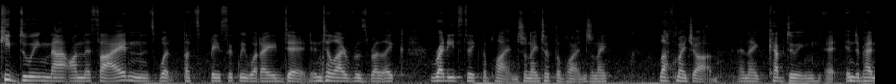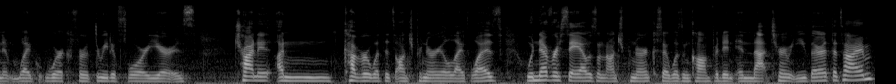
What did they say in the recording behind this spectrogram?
keep doing that on the side. And it's what that's basically what I did until I was re- like ready to take the plunge. And I took the plunge and I left my job and I kept doing independent like work for three to four years, trying to uncover what this entrepreneurial life was. Would never say I was an entrepreneur because I wasn't confident in that term either at the time.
